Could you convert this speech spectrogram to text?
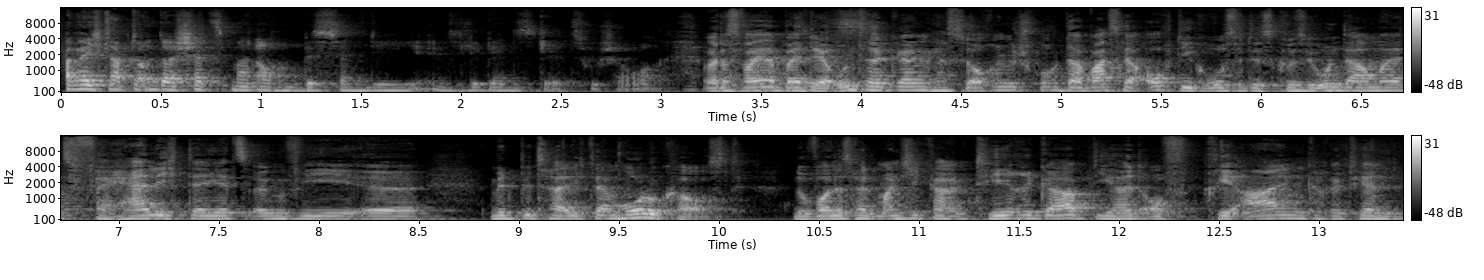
Aber ich glaube, da unterschätzt man auch ein bisschen die Intelligenz der Zuschauer. Aber das war ja bei der Untergang, hast du auch angesprochen, da war es ja auch die große Diskussion damals, verherrlicht der jetzt irgendwie äh, Mitbeteiligter am Holocaust? Nur weil es halt manche Charaktere gab, die halt auf realen Charakteren,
